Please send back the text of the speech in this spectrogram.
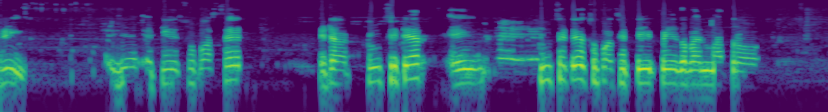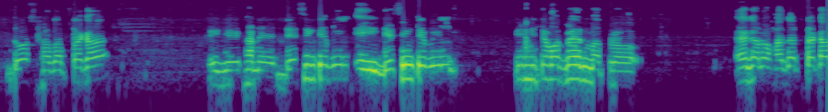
ফ্রি এই যে একটি সোফা সেট, এটা টু এই টু পেয়ে যাবেন মাত্র দশ হাজার টাকা। এই যে এখানে ড্রেসিং টেবিল এই ড্রেসিং নিতে পারবেন মাত্র এগারো হাজার টাকা।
